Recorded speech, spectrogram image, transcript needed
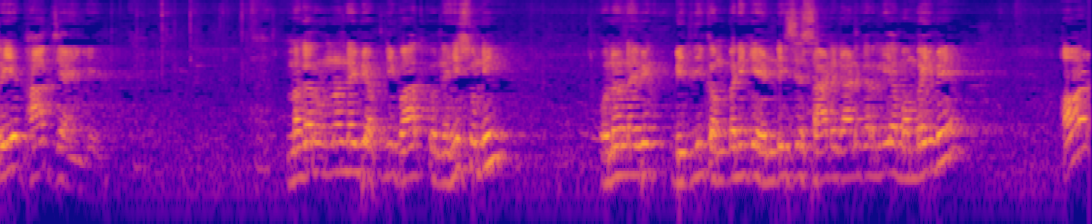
तो ये भाग जाएँगे। मगर उन्होंने भी अपनी बात को नहीं सुनी। उन्होंने भी बिजली कंपनी के एमडी से साठ गार्ड कर लिया मुंबई में, और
